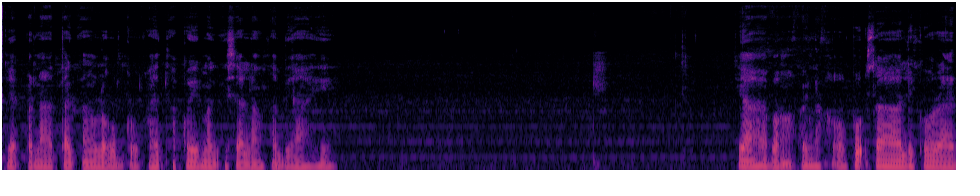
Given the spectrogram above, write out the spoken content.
Kaya panatag ang loob ko kahit ako'y mag-isa lang sa biyahe. Kaya habang ako'y nakaupo sa likuran,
